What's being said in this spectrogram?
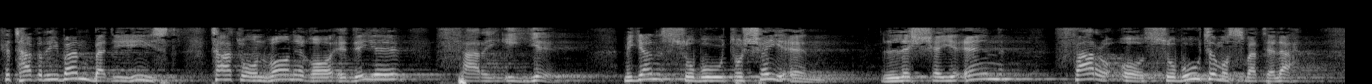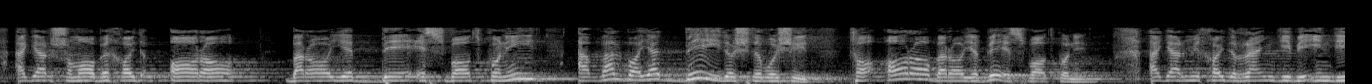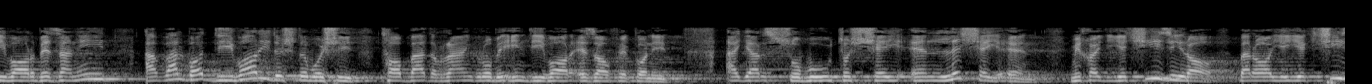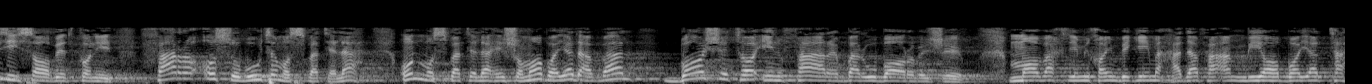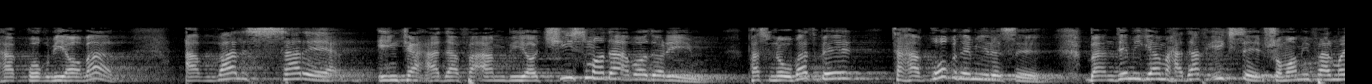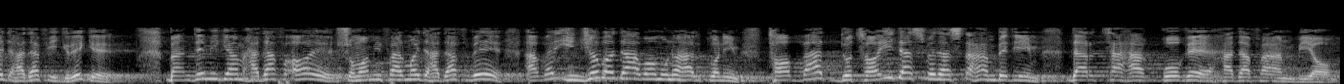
که تقریبا بدیهی است. تحت عنوان قاعده فرعیه. میگن ثبوت و شیئن. لشیئن فرع و ثبوت مثبت له. اگر شما بخواید آرا برای به اثبات کنید اول باید بی داشته باشید تا آ را برای به اثبات کنید. اگر می‌خواید رنگی به این دیوار بزنید اول باید دیواری داشته باشید تا بعد رنگ رو به این دیوار اضافه کنید. اگر ثبوت و شیئن لشیئن می‌خواید یه چیزی را برای یک چیزی ثابت کنید فرع ثبوت مثبت له. اون مثبت له شما باید اول باشه تا این فرع بر او بار بشه. ما وقتی می‌خوایم بگیم هدف انبیا باید تحقق بیابد اول سر اینکه هدف انبیا چیست ما دعوا داریم؟ پس نوبت به تحقق نمی‌رسه. بنده میگم هدف ایکس شما میفرمایید هدف ایگرگه بنده میگم هدف آه شما میفرمایید هدف به اول اینجا با دعوامون رو حل کنیم. تا بعد دوتایی دست به دست هم بدیم. در تحقق هدف انبیا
